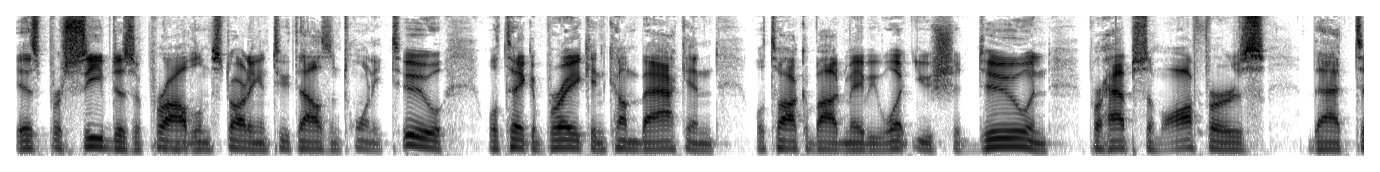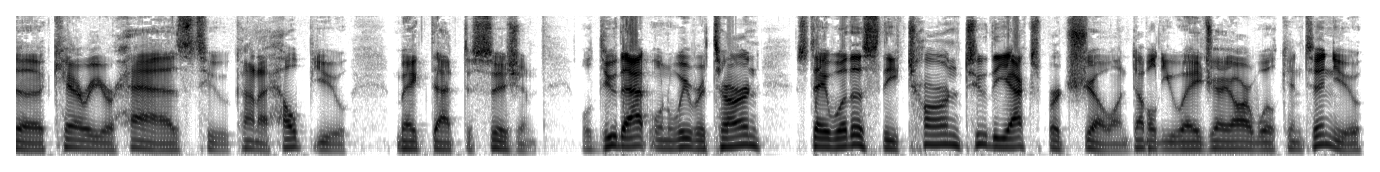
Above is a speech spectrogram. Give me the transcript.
is perceived as a problem starting in 2022. We'll take a break and come back and we'll talk about maybe what you should do and perhaps some offers that uh, carrier has to kind of help you make that decision. We'll do that when we return. Stay with us. The Turn to the Expert show on WAJR will continue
